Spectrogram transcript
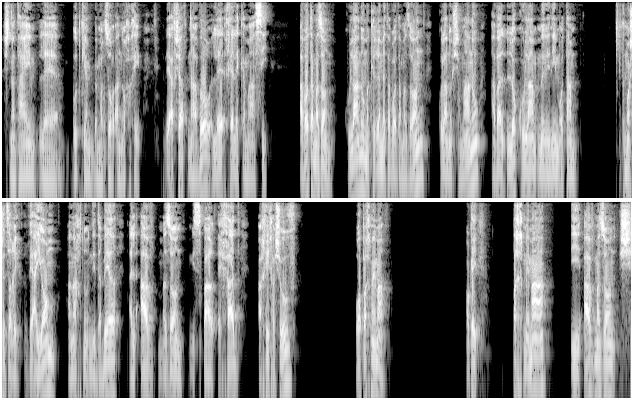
שנתיים לבוטקאמפ במחזור הנוכחי. ועכשיו נעבור לחלק המעשי. אבות המזון, כולנו מכירים את אבות המזון, כולנו שמענו, אבל לא כולם מבינים אותם כמו שצריך. והיום אנחנו נדבר על אב מזון מספר 1, הכי חשוב, הוא הפחמימה. אוקיי, פחמימה היא אב מזון ש...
